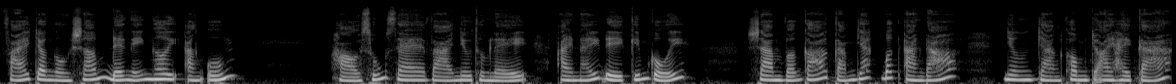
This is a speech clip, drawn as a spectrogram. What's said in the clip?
phải cho ngừng sớm để nghỉ ngơi, ăn uống. Họ xuống xe và như thường lệ, ai nấy đi kiếm củi. Sam vẫn có cảm giác bất an đó, nhưng chàng không cho ai hay cả.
